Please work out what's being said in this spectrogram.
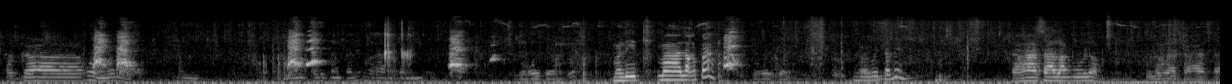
Pagka, ako, ano, Maliit, malaki pa. Bago talin. sa hasa lang kulang. Kulang na sa hasa.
